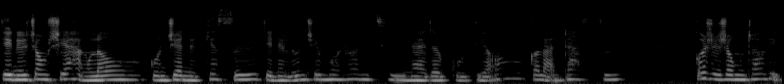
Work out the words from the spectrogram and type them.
Chị nữ trong xe hàng lâu, còn chị nữ kia sư chị nữ lớn trên mua luôn thì này được của tiểu, có là đa sư có sự rồng trâu thì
